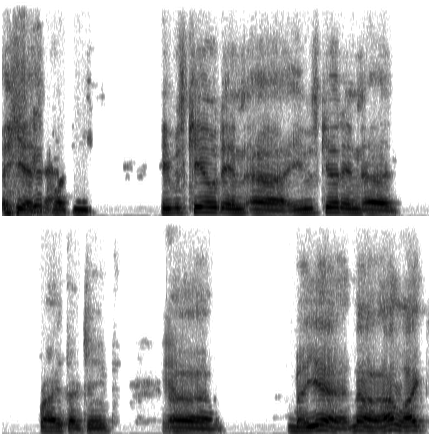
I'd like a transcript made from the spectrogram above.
yes, he, he was killed in uh, he was killed in uh, Friday Thirteenth. Yeah. Uh, but yeah, no, I liked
